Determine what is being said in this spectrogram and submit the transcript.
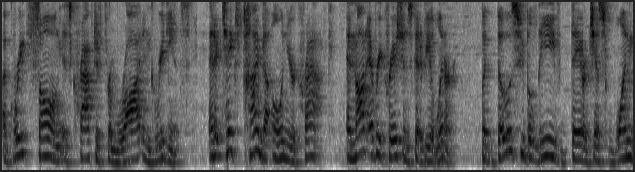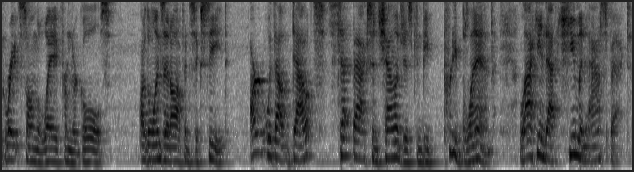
A great song is crafted from raw ingredients, and it takes time to own your craft. And not every creation is going to be a winner. But those who believe they are just one great song away from their goals are the ones that often succeed. Art without doubts, setbacks, and challenges can be pretty bland, lacking that human aspect.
